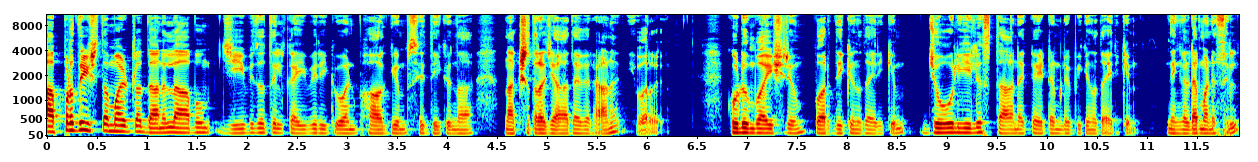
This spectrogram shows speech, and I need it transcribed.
അപ്രതീക്ഷിതമായിട്ടുള്ള ധനലാഭം ജീവിതത്തിൽ കൈവരിക്കുവാൻ ഭാഗ്യം സിദ്ധിക്കുന്ന നക്ഷത്ര ജാതകരാണ് ഇവർ. കുടുംബൈശ്വര്യം വർദ്ധിക്കുന്നതായിരിക്കും ജോലിയിൽ സ്ഥാനക്കയറ്റം ലഭിക്കുന്നതായിരിക്കും. നിങ്ങളുടെ മനസ്സിൽ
